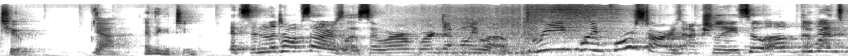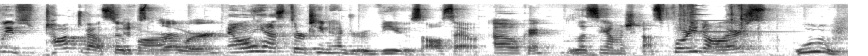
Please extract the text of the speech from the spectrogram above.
Two. Yeah, I think a two. It's in the top sellers list, so we're, we're definitely low. 3.4 stars, actually. So, of the Okay. ones we've talked about so It's far, lower. it only has 1,300 reviews, also. Oh, okay. Let's see how much it costs $40. Ooh.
